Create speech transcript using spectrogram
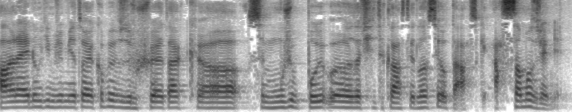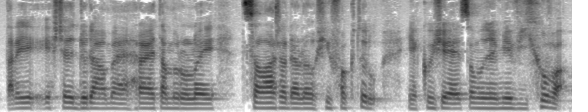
ale najednou tím, že mě to jakoby vzrušuje, tak uh, si můžu po, uh, začít klást tyhle si otázky. A samozřejmě, tady ještě dodáme, hraje tam roli celá řada dalších faktorů, jakože samozřejmě výchova.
